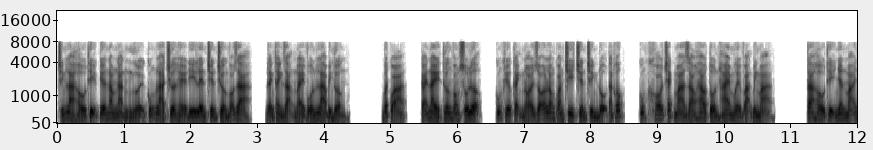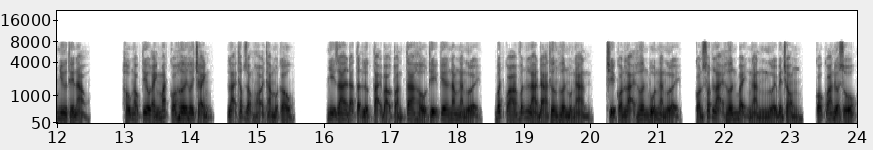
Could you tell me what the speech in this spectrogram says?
chính là hầu thị kia năm ngàn người cũng là chưa hề đi lên chiến trường võ giả đánh thành dạng này vốn là bình thường. Bất quá, cái này thương vong số lượng, cũng khía cạnh nói rõ long quan chi chiến trình độ tàn khốc, cũng khó trách ma giáo hao tổn hai mươi vạn binh mã. Ta hầu thị nhân mã như thế nào? Hầu ngọc tiêu ánh mắt có hơi hơi tránh, lại thấp giọng hỏi thăm một câu. Nhị gia đã tận lực tại bảo toàn ta hầu thị kia năm ngàn người, bất quá vẫn là đả thương hơn một ngàn, chỉ còn lại hơn bốn ngàn người, còn sót lại hơn bảy ngàn người bên trong, có quá nửa số,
